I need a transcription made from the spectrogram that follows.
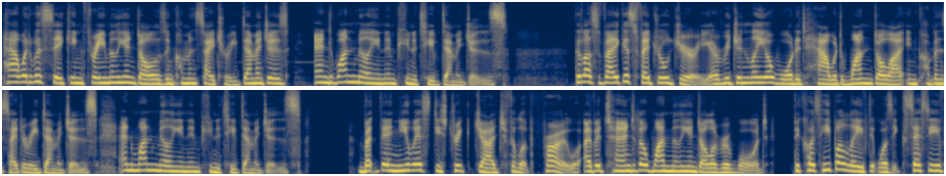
Howard was seeking $3 million in compensatory damages and 1 million in punitive damages. The Las Vegas federal jury originally awarded Howard $1 in compensatory damages and 1 million in punitive damages. But then US District Judge Philip Pro overturned the $1 million reward, because he believed it was excessive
